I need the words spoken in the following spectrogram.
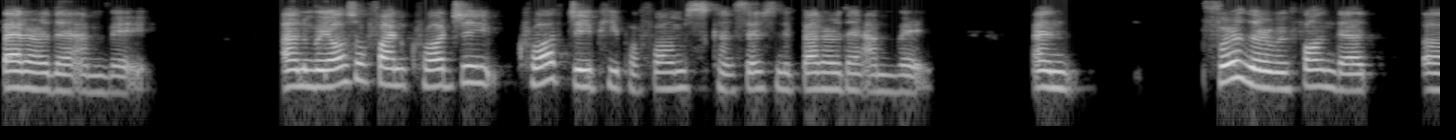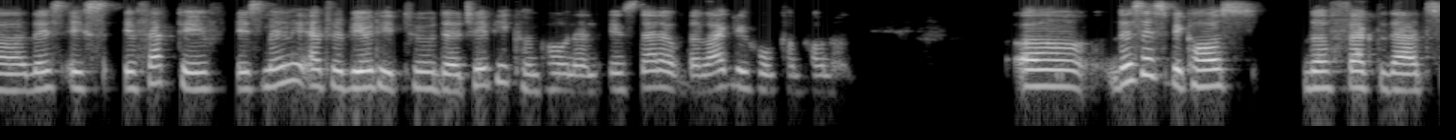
better than MV. And we also find CrowdGP performs consistently better than MV. And further, we found that uh, this is effective is mainly attributed to the GP component instead of the likelihood component. Uh, this is because the fact that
